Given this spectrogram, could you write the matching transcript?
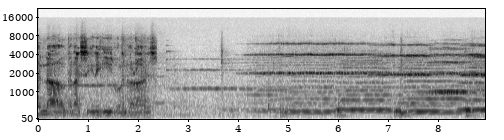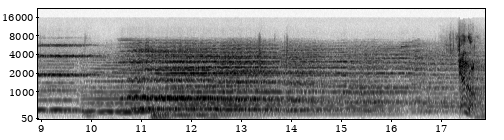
Only now can I see the evil in her eyes. General!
